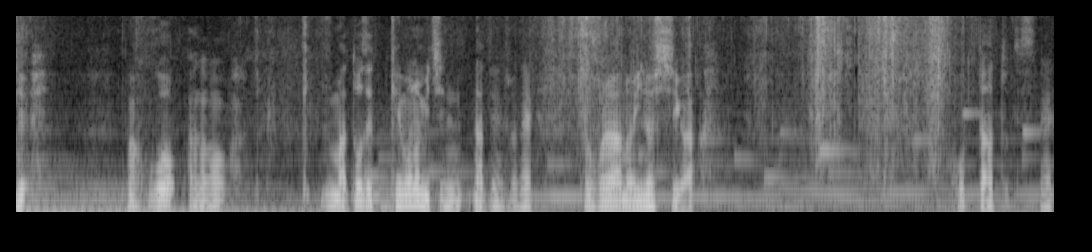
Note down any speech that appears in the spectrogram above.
で、まあ、ここあの、まあ、当然獣道になってるんでしょうね。でもこれはあのイノシシが掘った後ですね。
